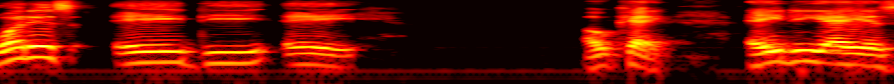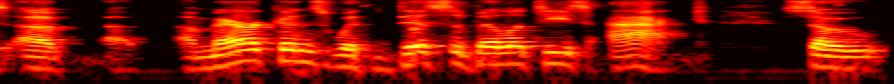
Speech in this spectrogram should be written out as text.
What is ADA? Okay. ADA is uh, uh, Americans with Disabilities Act. So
